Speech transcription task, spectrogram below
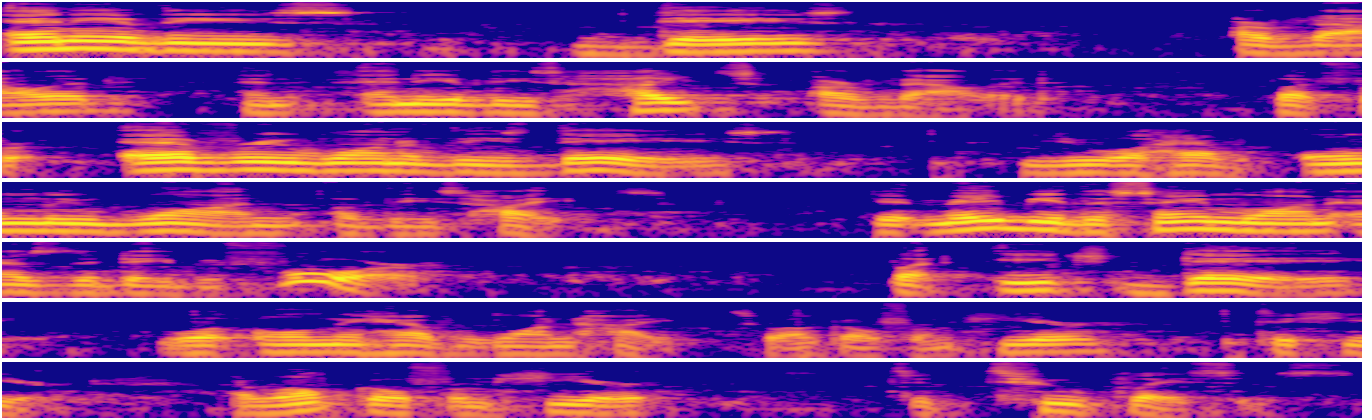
any of these days are valid and any of these heights are valid. But for every one of these days, you will have only one of these heights. It may be the same one as the day before, but each day will only have one height. So I'll go from here to here. I won't go from here to two places.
